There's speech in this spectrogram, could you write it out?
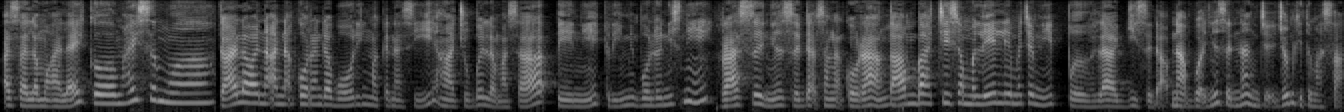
Assalamualaikum. Hai semua. Kalau anak-anak korang dah boring makan nasi, ha cubalah masak penne creamy bolognese ni. Rasanya sedap sangat korang. Tambah cheese yang meleleh macam ni, peh lagi sedap. Nak buatnya senang je. Jom kita masak.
